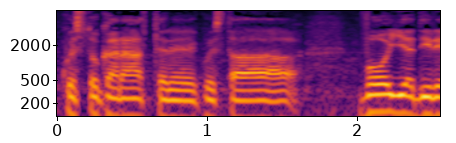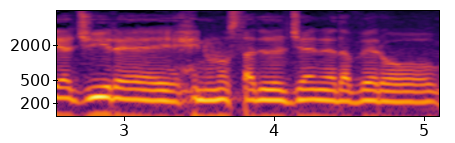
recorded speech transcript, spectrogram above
questo carattere, questa voglia di reagire in uno stadio del genere, davvero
